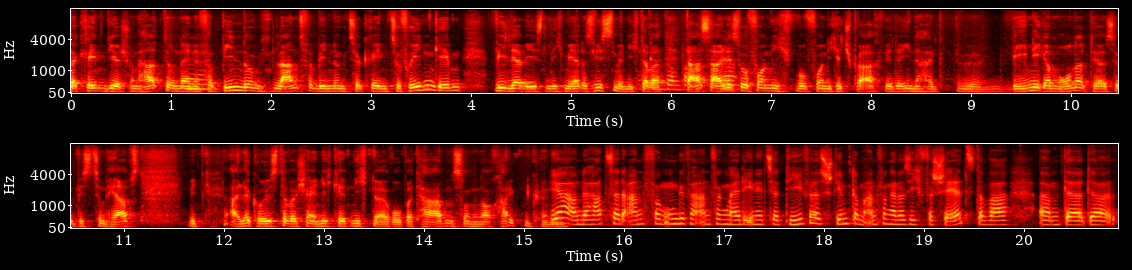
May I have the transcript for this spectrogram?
der Krim, die er schon hatte, und eine mhm. Verbindung, Landverbindung zur Krim zufrieden geben? Will er wesentlich mehr? Das wissen wir nicht. Aber das alles, wovon ich, wovon ich jetzt sprach, wird er innerhalb äh, weniger Monate, also bis zum Herbst, mit allergrößter Wahrscheinlichkeit nicht nur erobert haben, sondern auch halten können. Ja, und er hat seit Anfang, ungefähr Anfang Mai die Initiative. Es stimmt, am Anfang hat er sich verschätzt. Da war ähm, der, der,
